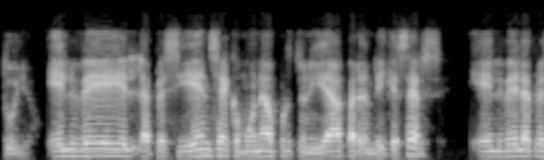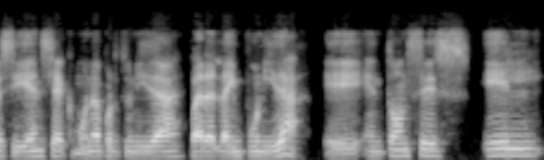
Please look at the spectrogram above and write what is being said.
tuyo. Él ve la presidencia como una oportunidad para enriquecerse. Él ve la presidencia como una oportunidad para la impunidad. Eh, entonces, él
